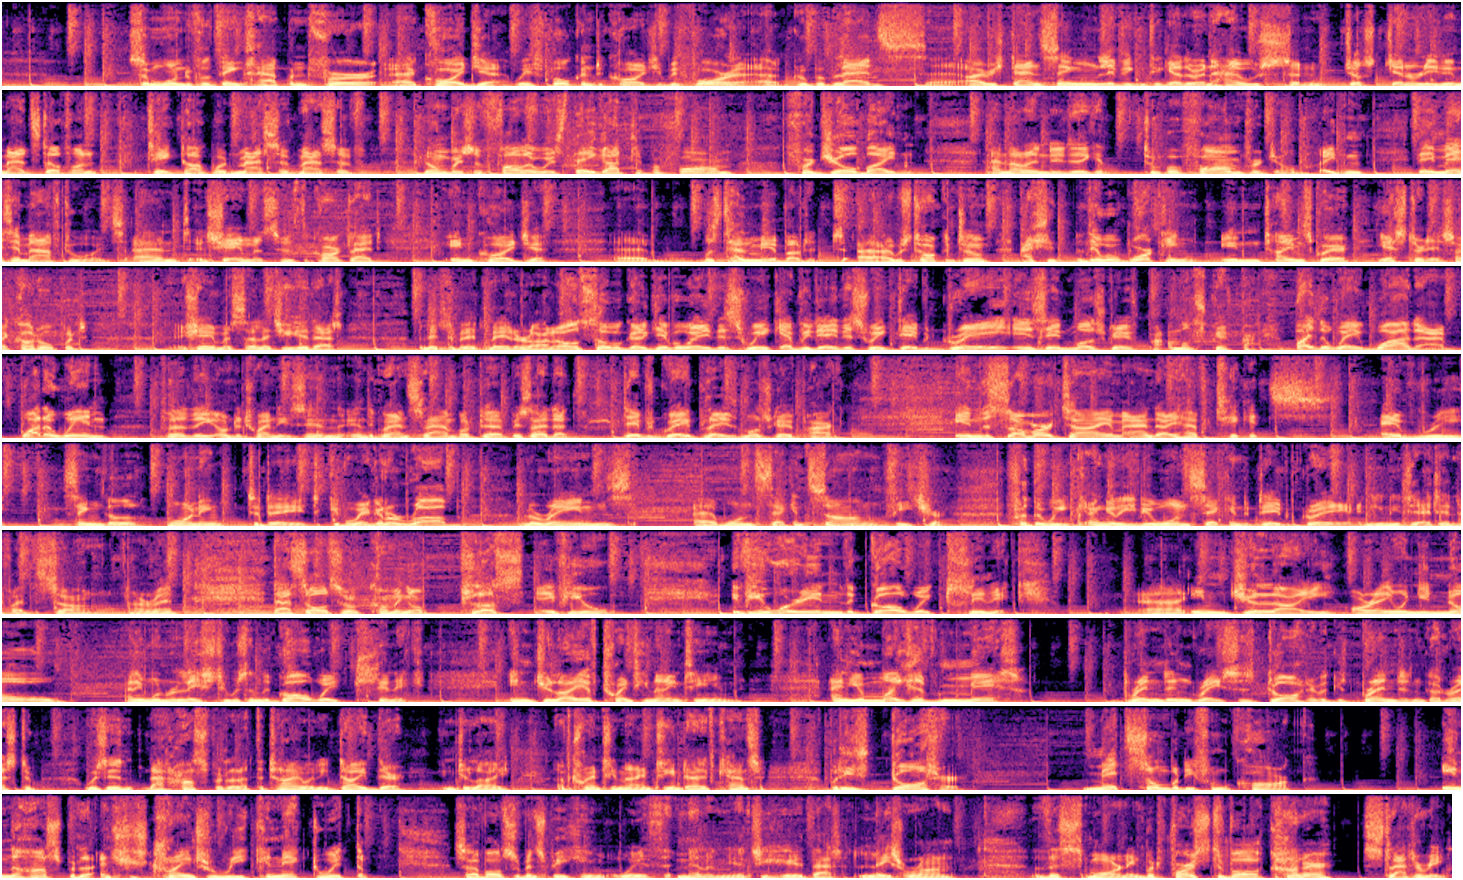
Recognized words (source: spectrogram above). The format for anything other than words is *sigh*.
some wonderful things happened for uh, Cairde. We've spoken to Cairde before, a, group of lads, uh, Irish dancing, living together in a house, and just generally doing mad stuff on TikTok with massive, massive numbers of followers. They got to perform for Joe Biden. And not only did they get to perform for Joe *laughs* Biden, they met him afterwards. And, and Seamus, who's the Cork lad in Cairde, uh, was telling me about it. Uh, I was talking to him. Actually, they were working in Times Square yesterday, so I caught up with Seamus. I'll let you hear that a little bit later on. Also, we've got a giveaway this week, every day this week. David Gray is in Musgrave Park. Musgrave Park. By the way, what a what a win for the under 20s in in the Grand Slam. But uh, beside that, David Gray plays Musgrave Park in the summertime, and I have tickets every single morning today to give away. I'm going to rob Lorraine's uh, one second song feature for the week. I'm going to give you one second of David Gray, and you need to identify the song. All right, that's also coming up. Plus, if you if you were in the Galway Clinic uh, in July, or anyone you know, anyone related to was in the Galway Clinic in July of 2019, and you might have met Brendan Grace's daughter, because Brendan, God rest him, was in that hospital at the time when he died there in July of 2019, died of cancer. But his daughter met somebody from Cork in the hospital and she's trying to reconnect with them. So I've also been speaking with Melanie, and you hear that later on this morning. But first of all, Connor Slattery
